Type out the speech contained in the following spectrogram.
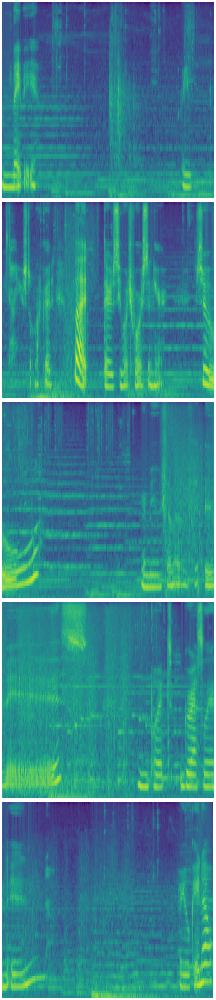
Maybe. Are you... No, you're still not good. But there's too much forest in here. So remove some of this and put grassland in. Are you okay now?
